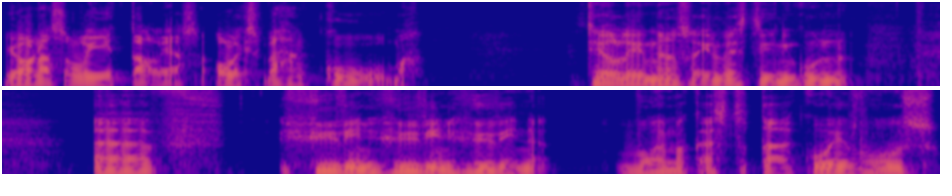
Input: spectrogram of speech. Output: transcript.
Joonas oli Italiassa. Oliko vähän kuuma? Se oli menossa ilmeisesti niin kuin, ö, hyvin, hyvin, hyvin voimakas tota, kuivuus.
